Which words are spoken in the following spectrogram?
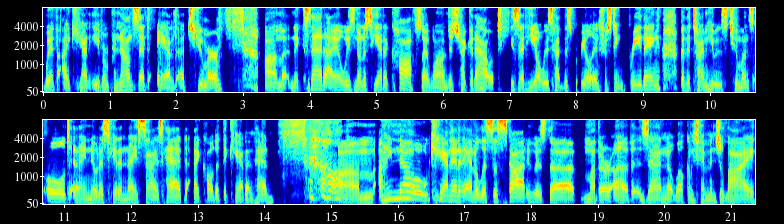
with, I can't even pronounce it, and a tumor. Um, Nick said, I always noticed he had a cough, so I wanted to check it out. He said he always had this real interesting breathing by the time he was two months old, and I noticed he had a nice size head. I called it the cannon head. Um, I know Cannon and Alyssa Scott, who is the mother of Zen, welcomed him in July.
